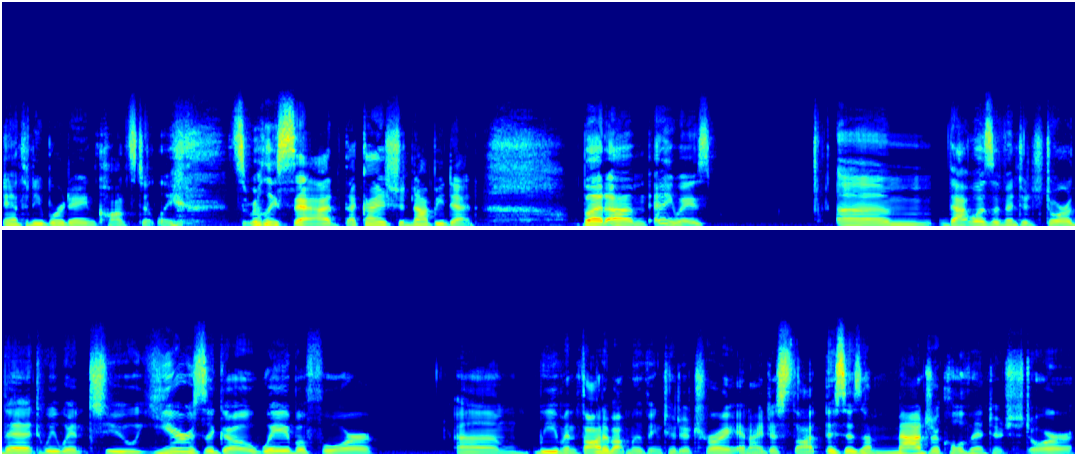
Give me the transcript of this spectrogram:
Anthony Bourdain constantly. it's really sad. That guy should not be dead. But um, anyways, um, that was a vintage store that we went to years ago, way before um, we even thought about moving to Detroit. And I just thought this is a magical vintage store.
